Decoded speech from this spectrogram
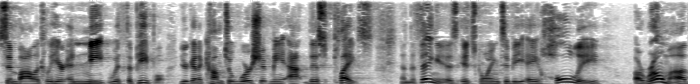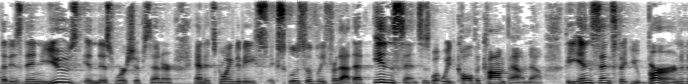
symbolically here and meet with the people. You're going to come to worship me at this place. And the thing is, it's going to be a holy aroma that is then used in this worship center, and it's going to be exclusively for that. That incense is what we'd call the compound now. The incense that you burn,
